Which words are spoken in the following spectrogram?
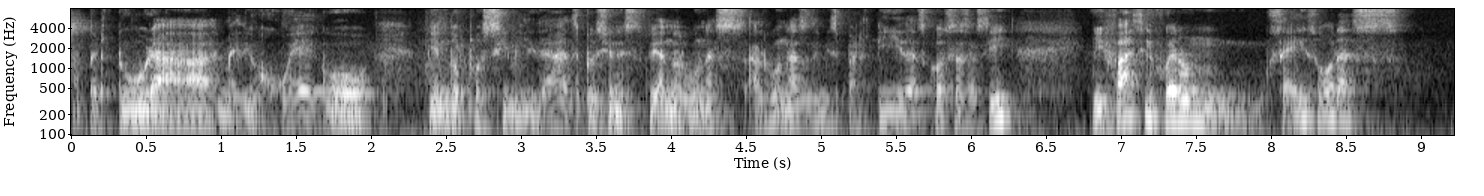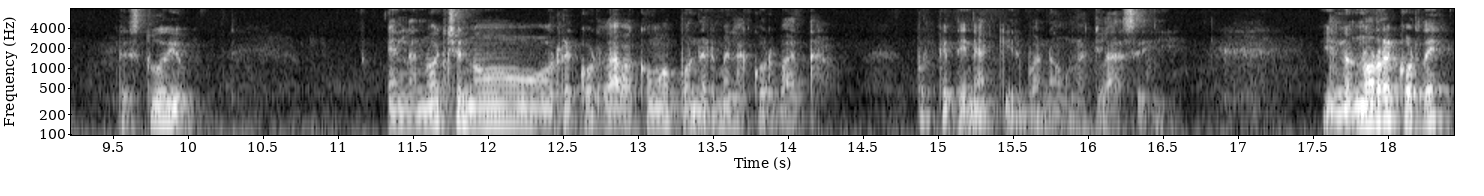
apertura, medio juego, viendo posibilidades, posiciones, estudiando algunas, algunas de mis partidas, cosas así. Y fácil, fueron seis horas de estudio. En la noche no recordaba cómo ponerme la corbata, porque tenía que ir, bueno, a una clase y, no, no recordé,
